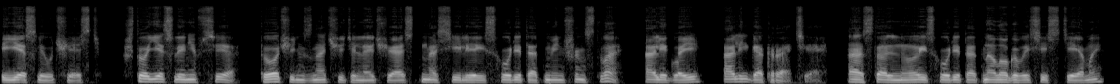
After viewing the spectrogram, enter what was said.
Если учесть, что если не все, то очень значительная часть насилия исходит от меньшинства, олигои, олигократия, Остальное исходит от налоговой системы,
